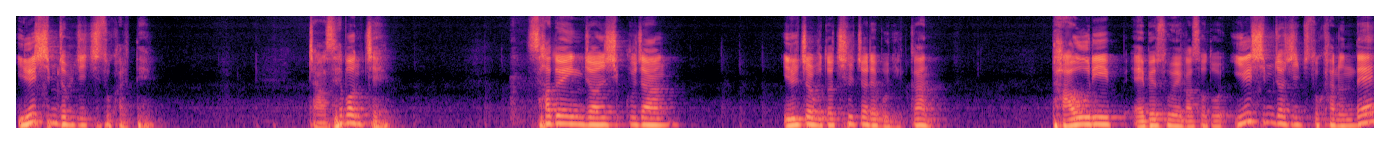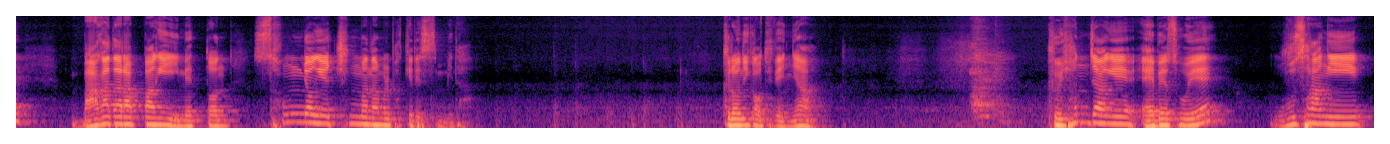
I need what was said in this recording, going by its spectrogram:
일심전심 지속할 때. 자, 세 번째. 사도행전 19장 1절부터 7절에 보니까 바울이 에베소에 가서도 일심전심 지속하는데 마가다락방에 임했던 성령의 충만함을 받게 됐습니다. 그러니까 어떻게 됐냐? 그 현장의 에베소에 우상이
